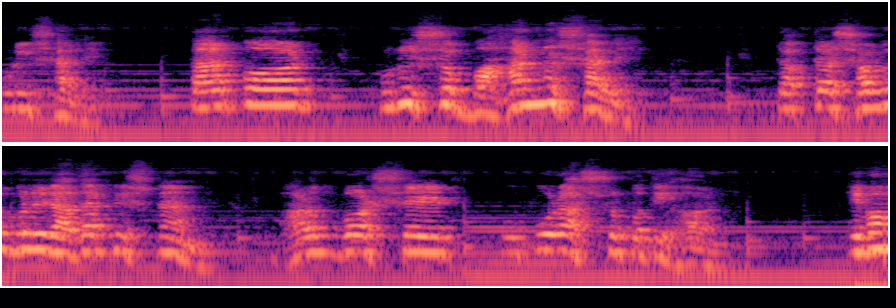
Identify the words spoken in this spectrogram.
কুড়ি সালে। তারপর উনিশশো সালে ডক্টর সর্বপল্লী রাধাকৃষ্ণন ভারতবর্ষের উপরাষ্ট্রপতি হন এবং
